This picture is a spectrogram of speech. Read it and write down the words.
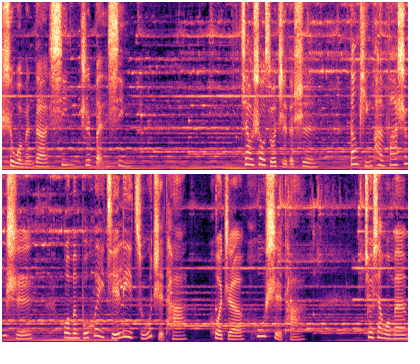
是我们的心之本性。教授所指的是。当评判发生时，我们不会竭力阻止它，或者忽视它，就像我们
